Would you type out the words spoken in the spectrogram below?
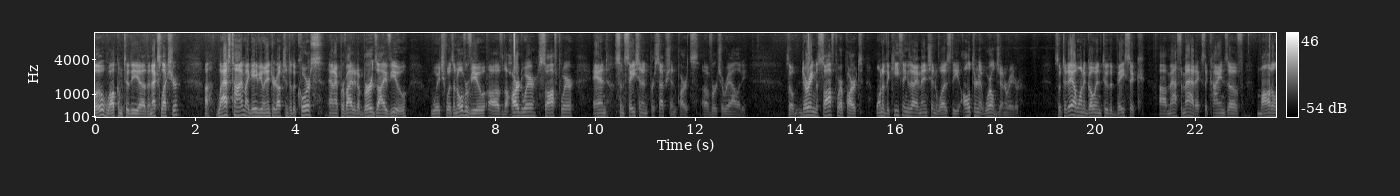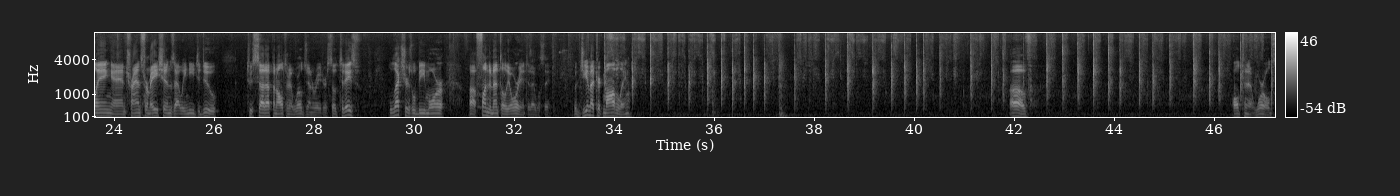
Hello, welcome to the, uh, the next lecture. Uh, last time I gave you an introduction to the course and I provided a bird's eye view which was an overview of the hardware, software and sensation and perception parts of virtual reality. So, during the software part one of the key things that I mentioned was the alternate world generator. So, today I want to go into the basic uh, mathematics, the kinds of modeling and transformations that we need to do to set up an alternate world generator. So, today's lectures will be more uh, fundamentally oriented I will say. With geometric modeling of alternate worlds.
